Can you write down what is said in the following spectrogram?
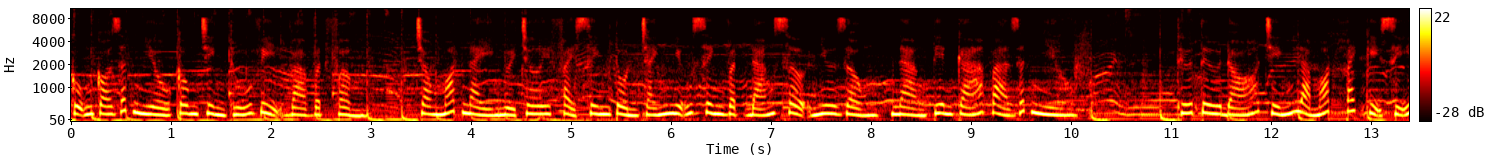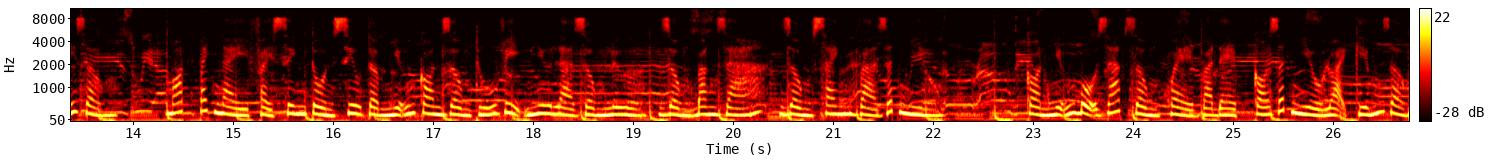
Cũng có rất nhiều công trình thú vị và vật phẩm. Trong mod này người chơi phải sinh tồn tránh những sinh vật đáng sợ như rồng, nàng tiên cá và rất nhiều. Thứ tư đó chính là mod pack kỵ sĩ rồng. Mod pack này phải sinh tồn siêu tầm những con rồng thú vị như là rồng lừa, rồng băng giá, rồng xanh và rất nhiều. Còn những bộ giáp rồng khỏe và đẹp có rất nhiều loại kiếm rồng.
